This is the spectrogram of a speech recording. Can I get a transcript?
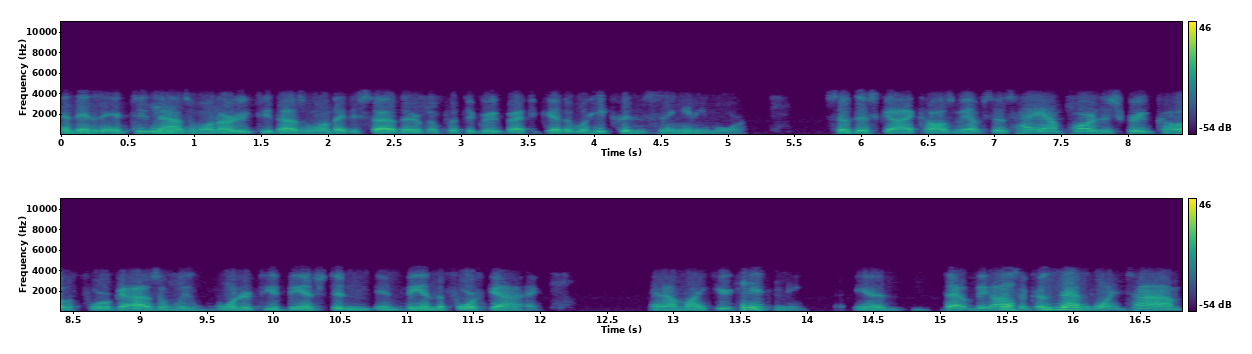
And then in 2001, early 2001, they decided they were going to put the group back together. Well, he couldn't sing anymore. So this guy calls me up and says, "Hey, I'm part of this group called the Four Guys, and we wonder if you'd be interested in, in being the fourth guy." And I'm like, "You're kidding me? You know that would be awesome." Because at that point in time,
